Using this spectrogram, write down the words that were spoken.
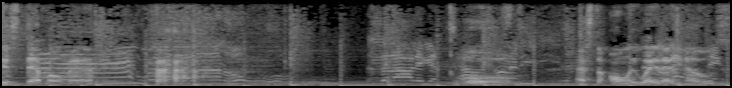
This demo, man? oh, that's the only way that he knows.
